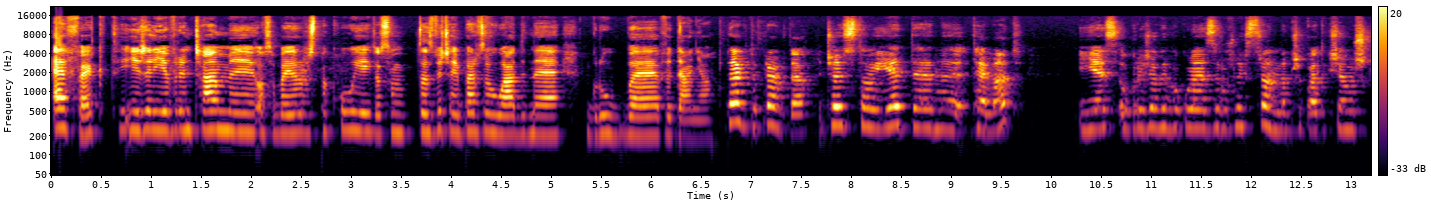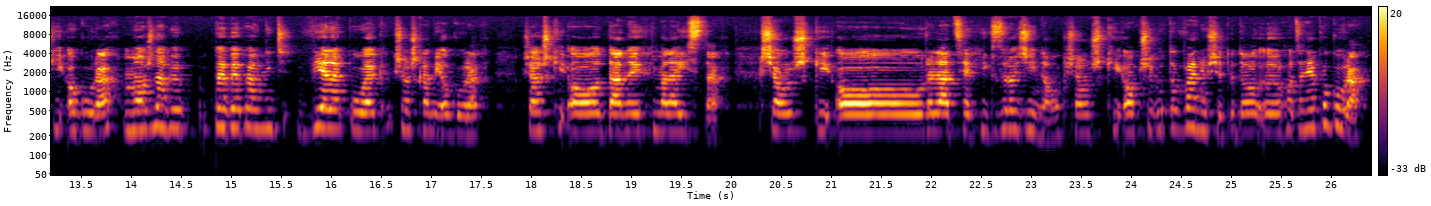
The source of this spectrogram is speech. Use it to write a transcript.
efekt. Jeżeli je wręczamy, osoba je rozpakuje i to są zazwyczaj bardzo ładne, grube wydania. Tak, to prawda. Często jeden temat jest ugryziony w ogóle z różnych stron, na przykład książki o górach. Można by wypełnić wiele półek książkami o górach. Książki o danych Himalajstach, książki o relacjach ich z rodziną, książki o przygotowaniu się do, do y, chodzenia po górach,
